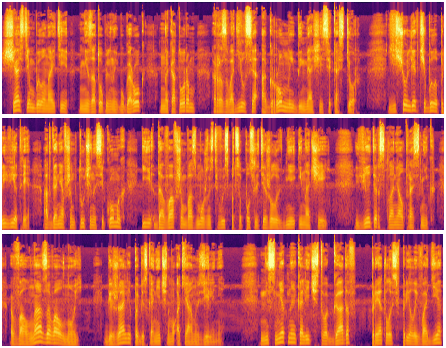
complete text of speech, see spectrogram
Счастьем было найти незатопленный бугорок, на котором разводился огромный дымящийся костер. Еще легче было при ветре, отгонявшем тучи насекомых и дававшем возможность выспаться после тяжелых дней и ночей. Ветер склонял тростник. Волна за волной. Бежали по бесконечному океану зелени. Несметное количество гадов пряталась в прелой воде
